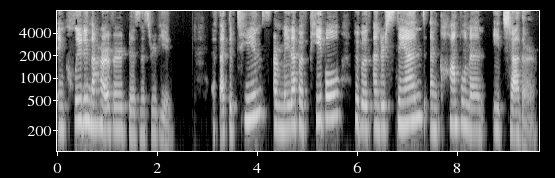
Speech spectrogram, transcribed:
including the Harvard Business Review. Effective teams are made up of people who both understand and complement each other.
